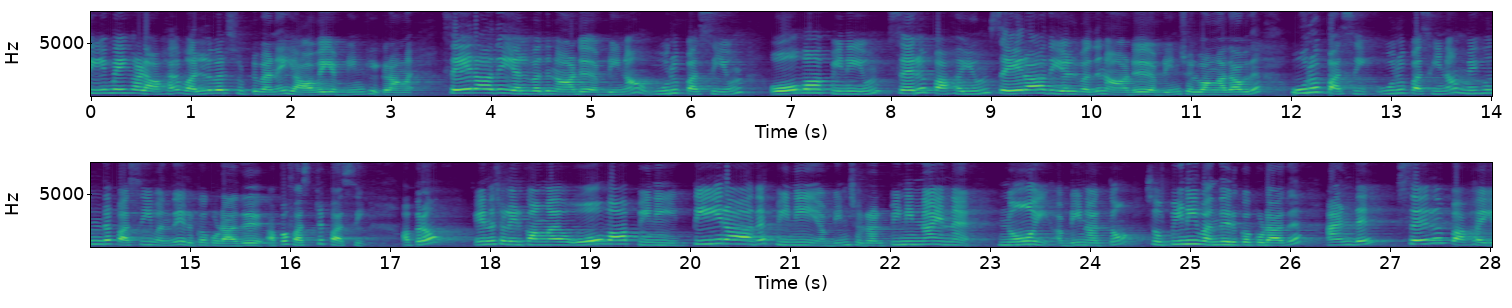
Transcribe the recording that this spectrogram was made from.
தீமைகளாக வள்ளுவர் சுட்டுவன யாவை அப்படின்னு கேட்குறாங்க சேராது இயல்வது நாடு அப்படின்னா உரு பசியும் ஓவா பிணியும் செரு பகையும் சேராது இயல்வது நாடு அப்படின்னு சொல்லுவாங்க. அதாவது உரு பசி உரு பசினா மிகுந்த பசி வந்து இருக்கக்கூடாது. அப்போ ஃபர்ஸ்ட் பசி. அப்புறம் என்ன சொல்லியிருக்காங்க? ஓவா பிணி தீராத பிணி அப்படின்னு சொல்றாரு. பிணின்னா என்ன? நோய் அப்படின்னு அர்த்தம். ஸோ பிணி வந்து இருக்கக்கூடாது. அண்ட் தென் செரு பகை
